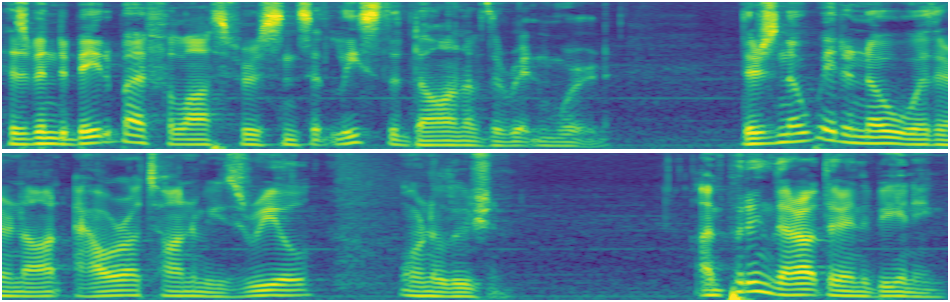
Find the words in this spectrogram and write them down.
has been debated by philosophers since at least the dawn of the written word. There's no way to know whether or not our autonomy is real or an illusion. I'm putting that out there in the beginning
